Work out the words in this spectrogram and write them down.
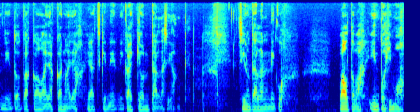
niin tota, kala ja kana ja jätski, niin, niin kaikki on tällaisia hankkeita. Et siinä on tällainen niin kuin valtava intohimo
